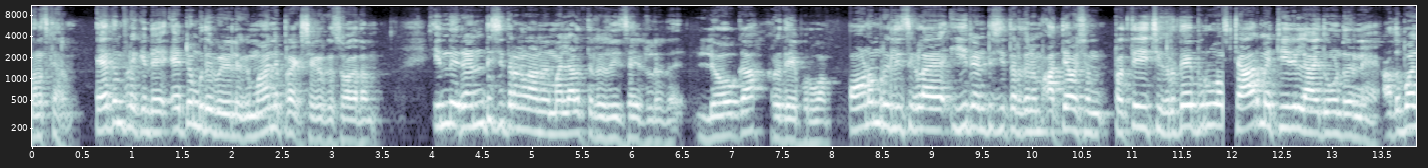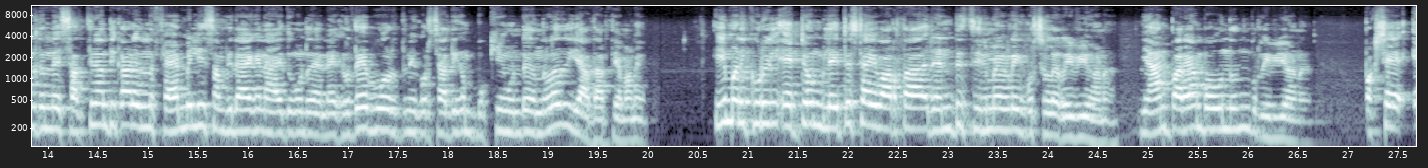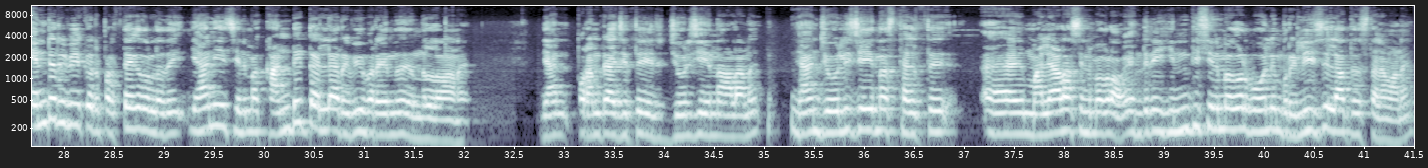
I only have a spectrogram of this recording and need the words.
നമസ്കാരം. ഏതം ഫ്ലിക്കിന്റെ ഏറ്റവും പുതിയ വീഡിയോയിലേക്ക് മാന്യ പ്രേക്ഷകർക്ക് സ്വാഗതം. ഇന്ന് രണ്ട് ചിത്രങ്ങളാണ് മലയാളത്തിൽ റിലീസായിട്ടുള്ളത് ലോക ഹൃദയപൂർവം. ഓണം റിലീസുകളായ ഈ രണ്ട് ചിത്രത്തിനും അത്യാവശ്യം പ്രത്യേകിച്ച് ഹൃദയപൂർവം സ്റ്റാർ മെറ്റീരിയൽ ആയതുകൊണ്ട് തന്നെ അതുപോലെ തന്നെ സത്യനന്ദിക്കാട് എന്ന ഫാമിലി സംവിധായകനായതുകൊണ്ട് തന്നെ ഹൃദയപൂർവത്തിനെ കുറിച്ച് അധികം ബുക്കിംഗ് ഉണ്ട് എന്നുള്ളത് യാഥാർത്ഥ്യമാണ്. ഈ മണിക്കൂറിൽ ഏറ്റവും ലേറ്റസ്റ്റ് ആയ വാർത്ത രണ്ട് സിനിമകളെ കുറിച്ചുള്ള റിവ്യൂ ആണ്. ഞാൻ പറയാൻ പോകുന്നതും റിവ്യൂ ആണ്. പക്ഷേ എന്റെ റിവ്യൂക്ക് ഒരു പ്രത്യേകത ഉള്ളത് ഞാൻ ഈ സിനിമ കണ്ടിട്ടല്ല റിവ്യൂ പറയുന്നത് എന്നുള്ളതാണ്. ഞാൻ പുറം രാജ്യത്ത് ജോലി ചെയ്യുന്ന ആളാണ്. ഞാൻ ജോലി ചെയ്യുന്ന സ്ഥലത്ത് മലയാള സിനിമകളോ എന്തിന് ഹിന്ദി സിനിമകൾ പോലും റിലീസ് ഇല്ലാത്ത സ്ഥലമാണ്.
